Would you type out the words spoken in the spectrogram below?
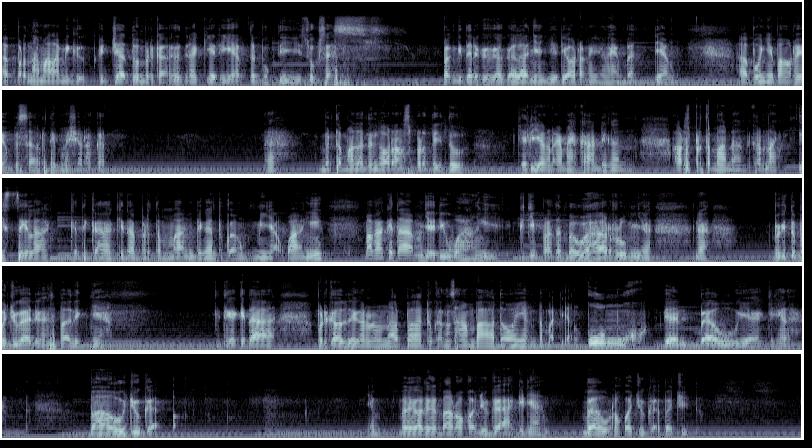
uh, pernah mengalami ke kejatuhan berkali dan akhirnya terbukti sukses bangkit dari kegagalannya jadi orang yang hebat yang uh, punya pengaruh yang besar di masyarakat Nah, bertemanlah dengan orang seperti itu. Jadi yang remehkan dengan harus pertemanan. Karena istilah ketika kita berteman dengan tukang minyak wangi Maka kita menjadi wangi Kecipratan bau harumnya. Nah begitu pun juga dengan sebaliknya. Ketika kita bergaul dengan apa tukang sampah Atau yang tempat yang kumuh dan bau Ya akhirnya bau juga. Ya bergaul dengan rokok juga akhirnya bau rokok juga baju itu.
